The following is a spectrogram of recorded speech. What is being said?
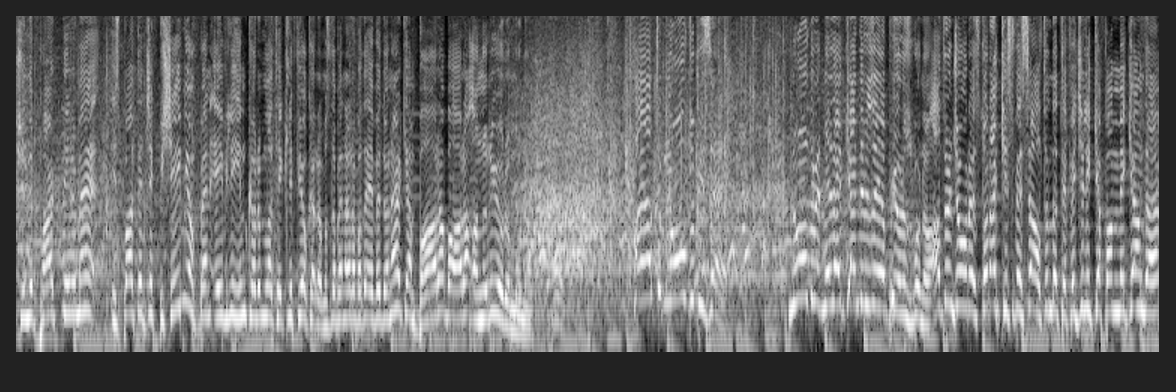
Şimdi partnerime ispat edecek bir şeyim yok. Ben evliyim. Karımla teklif yok aramızda. Ben arabada eve dönerken bağıra bağıra anırıyorum bunu. Evet. Hayatım ne oldu bize? Ne oldu? Neden kendimize yapıyoruz bunu? Az önce o restoran kisvesi altında tefecilik yapan mekanda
